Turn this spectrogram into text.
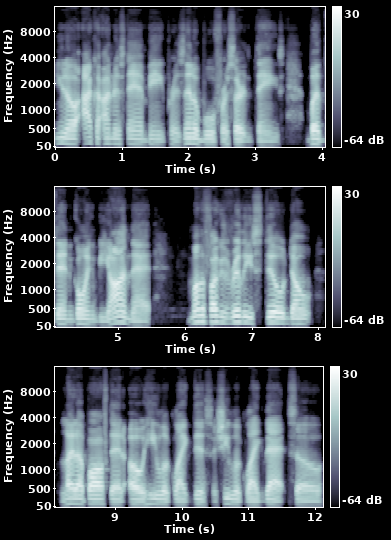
You know i can understand being presentable for certain things but then going beyond that motherfuckers really still don't let up off that oh he looked like this or she looked like that so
